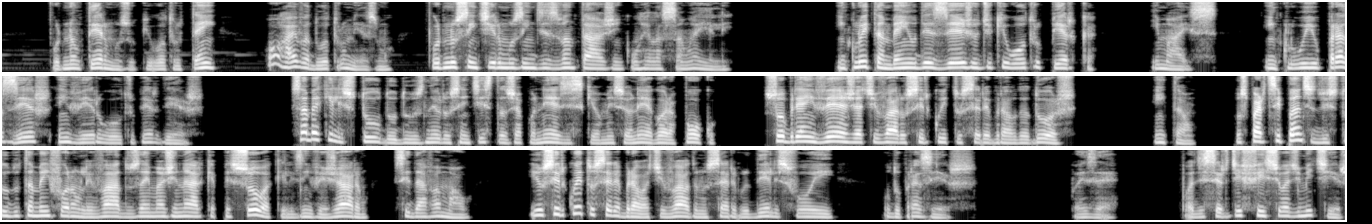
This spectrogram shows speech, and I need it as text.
por não termos o que o outro tem, ou raiva do outro mesmo, por nos sentirmos em desvantagem com relação a ele. Inclui também o desejo de que o outro perca, e mais, inclui o prazer em ver o outro perder. Sabe aquele estudo dos neurocientistas japoneses que eu mencionei agora há pouco, sobre a inveja ativar o circuito cerebral da dor? Então, os participantes do estudo também foram levados a imaginar que a pessoa que eles invejaram se dava mal, e o circuito cerebral ativado no cérebro deles foi o do prazer. Pois é, pode ser difícil admitir,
